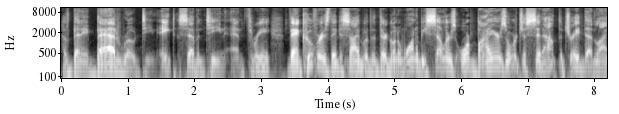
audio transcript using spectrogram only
have been a bad road team, 8, 17, and 3. Vancouver, as they decide whether they're going to want to be sellers or buyers or just sit out the trade deadline,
